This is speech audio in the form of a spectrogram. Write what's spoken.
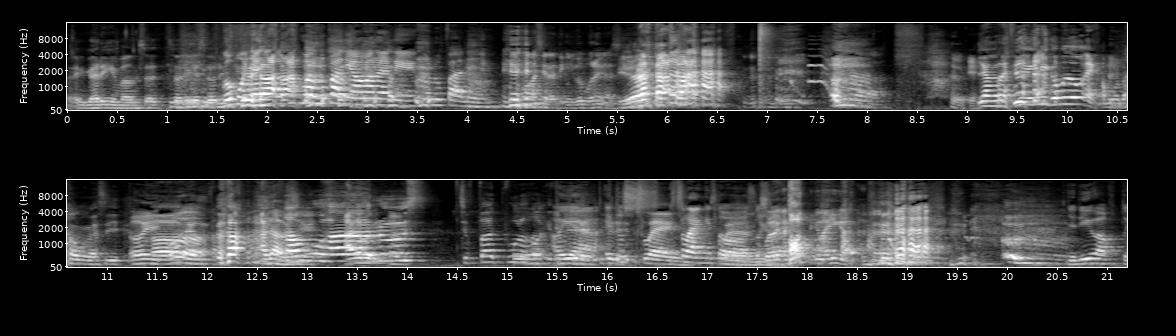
Eh, Garing ya bangsat. Sorry sorry. gue mau nyanyi tapi gue lupa nih awalnya nih, gue lupa nih. Mau ngasih rating juga boleh gak sih? Iya. Oke. Yang refnya ini kamu tahu eh kamu tahu gak sih? Oh, iya. Eh, Oh, yang- Ada apa sih? kamu Ada- harus cepat pulang. Oh, Oh, itu oh iya, beda, itu beda. slang. slang itu, Slang. slang. Boleh kasih lagi gak? Jadi waktu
